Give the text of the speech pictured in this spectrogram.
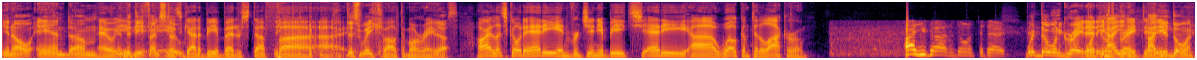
You know, and um, and the it- defense It's too. got to be a better stuff uh, uh, This week. Baltimore Ravens. All right, let's go to Eddie in Virginia Beach. Eddie, uh, welcome to the locker room. How you guys doing today? We're doing great, Eddie. doing how you, great, How you doing?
